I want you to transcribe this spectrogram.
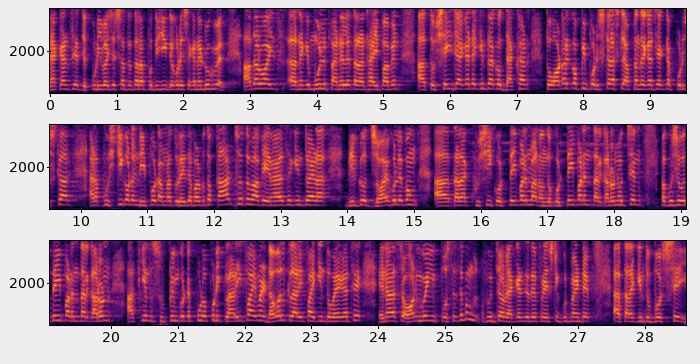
ভ্যাকান্সি আছে, কুড়ি বাইশের সাথে তারা প্রতিযোগিতা করে সেখানে ঢুকবেন। আদারওয়াইজ নাকি মূল প্যানেলে তারা ঠাই পাবেন। তো সেই জায়গাটা কিন্তু এখন দেখার। তো অর্ডার কপি পরিষ্কার আসলে আপনাদের কাছে একটা পরিষ্কার, একটা পুষ্টিকরণ রিপোর্ট আমরা তুলে দিতে পারব। তো কার্যতভাবে এনআরএসে কিন্তু একটা দীর্ঘ জয় হলো এবং তারা খুশি করতেই পারেন বা আনন্দ করতেই পারেন। তার কারণ হচ্ছেন, বা খুশি হতেই পারেন তার কারণ আজ কিন্তু সুপ্রিম কোর্টে পুরোপুরি ক্লারিফাই মানে ডাবল ক্লারিফাই কিন্তু হয়ে গেছে। এনআরএস অনগোয়িং প্রসেস এবং ফিউচার ভ্যাকেন্সিতে ফ্রেশ রিক্রুটমেন্টে তারা কিন্তু বসছেই।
